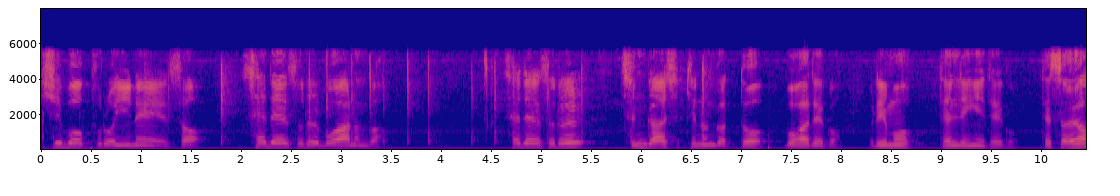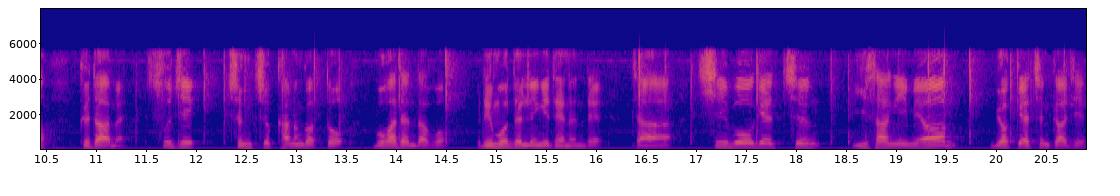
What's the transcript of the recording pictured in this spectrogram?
15% 이내에서 세대수를 뭐하는 거 세대수를 증가시키는 것도 뭐가 되고 리모델링이 되고 됐어요? 그 다음에 수직 증축하는 것도 뭐가 된다고 리모델링이 되는데 자 15개층 이상이면 몇 개층까지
